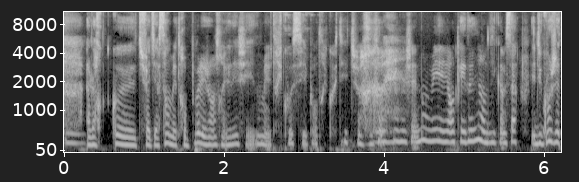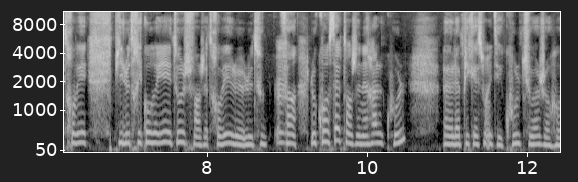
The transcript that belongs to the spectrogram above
mm. alors que tu vas dire ça en métropole les gens se regardent et font non mais le tricot c'est pour tricoter, tu vois. non mais en Calédonie on dit comme ça. Et du coup j'ai trouvé, puis le tricot rayé et tout, enfin j'ai trouvé le, le truc, mm. enfin le concept en général cool, l'application était cool, tu vois, genre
